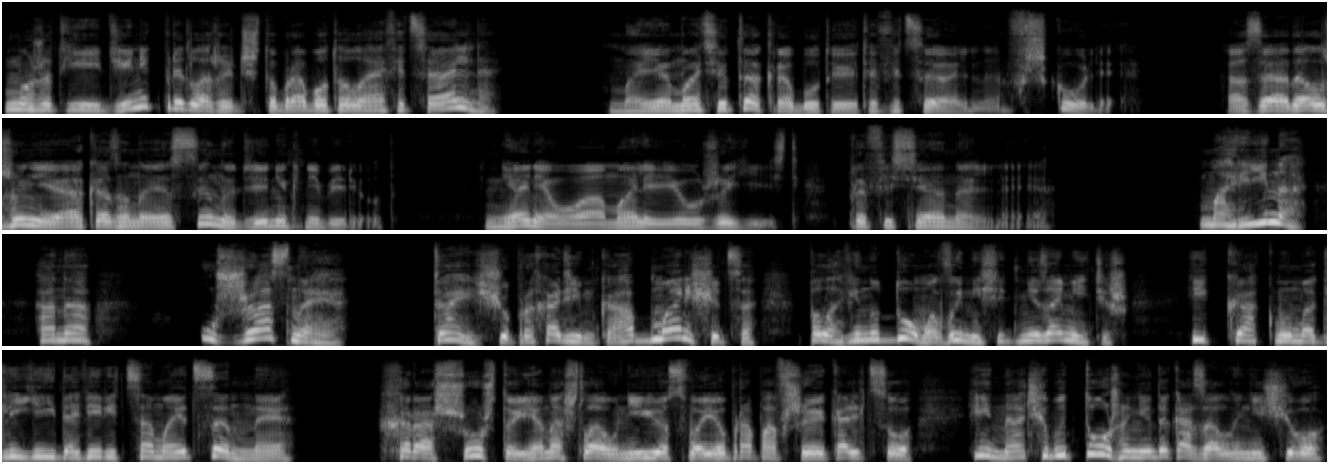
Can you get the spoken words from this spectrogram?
Может, ей денег предложить, чтобы работала официально?» «Моя мать и так работает официально, в школе. А за одолжение, оказанное сыну, денег не берет. Няня у Амалии уже есть, профессиональная». «Марина? Она ужасная! Та еще проходимка, обманщица, половину дома вынесет не заметишь. И как мы могли ей доверить самое ценное? Хорошо, что я нашла у нее свое пропавшее кольцо, иначе бы тоже не доказала ничего.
